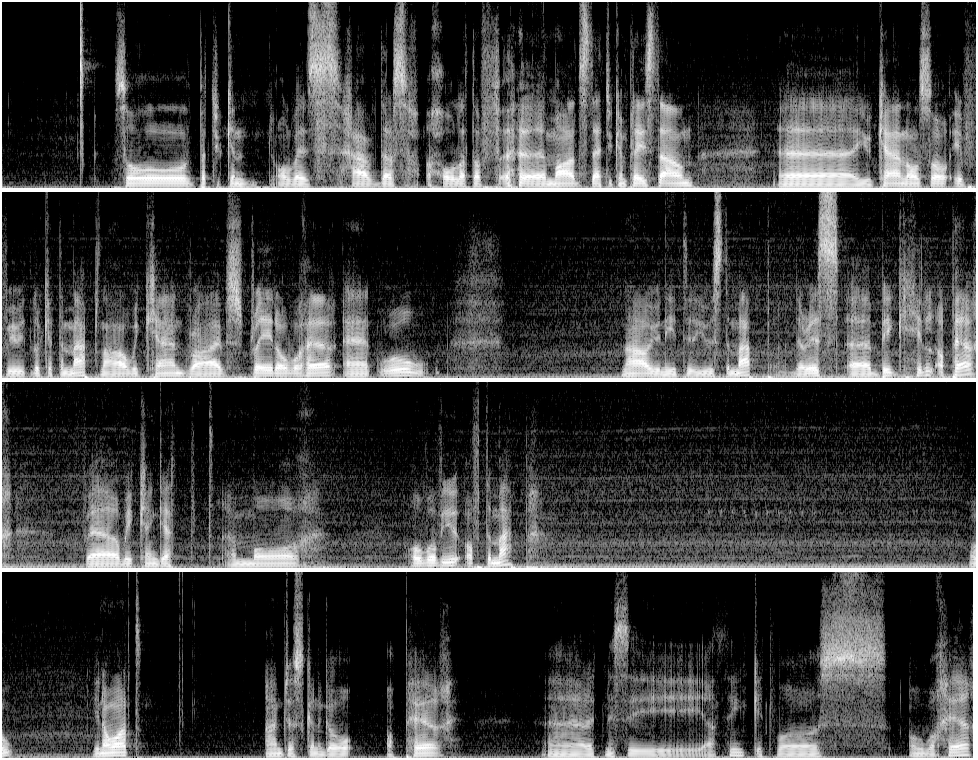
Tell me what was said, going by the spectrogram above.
So, but you can always have, there's a whole lot of uh, mods that you can place down. Uh, you can also, if we look at the map now, we can drive straight over here and, whoa. Now you need to use the map. There is a big hill up here where we can get a more overview of the map. Oh, you know what? I'm just gonna go up here. Uh, let me see. I think it was over here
